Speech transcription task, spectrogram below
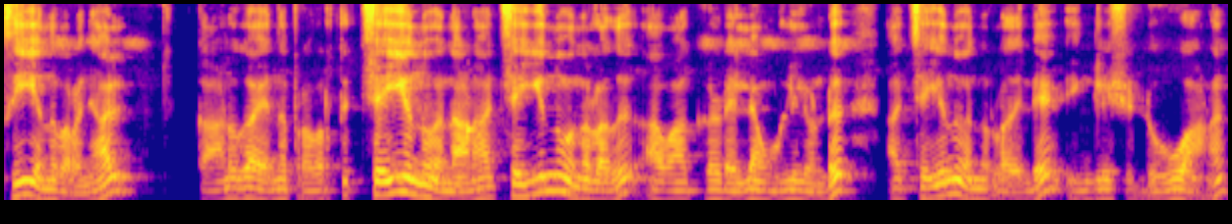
സി എന്ന് പറഞ്ഞാൽ കാണുക എന്ന പ്രവൃത്തി ചെയ്യുന്നു എന്നാണ്. ആ ചെയ്യുന്നു എന്നുള്ളത് ആ വാക്കുകളുടെ എല്ലാം ഉള്ളിലുണ്ട്. ആ ചെയ്യുന്നു എന്നുള്ളതിന്റെ ഇംഗ്ലീഷ് ഡൂ ആണ്.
